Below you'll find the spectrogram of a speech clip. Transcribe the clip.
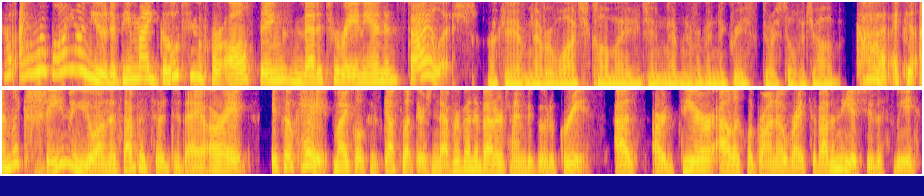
God, I rely on you to be my go to for all things Mediterranean and stylish. Okay, I've never watched Call My Agent and I've never been to Greece. Do I still have a job? God, I feel I'm like shaming you on this episode today. All right. It's okay, Michael, because guess what? There's never been a better time to go to Greece. As our dear Alec Lobrano writes about in the issue this week,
